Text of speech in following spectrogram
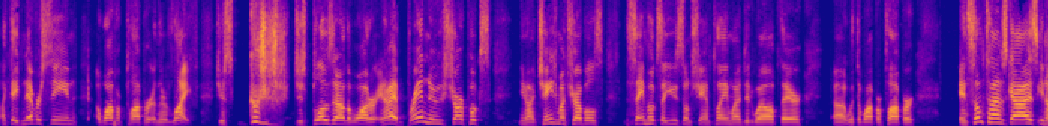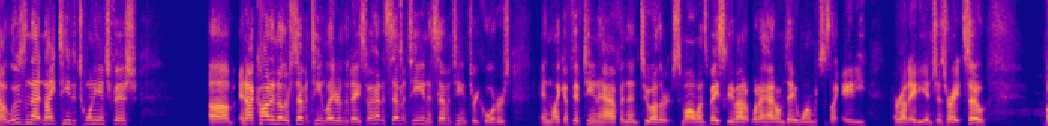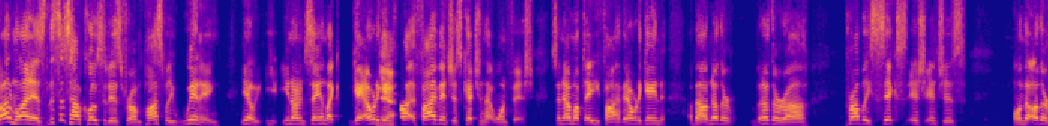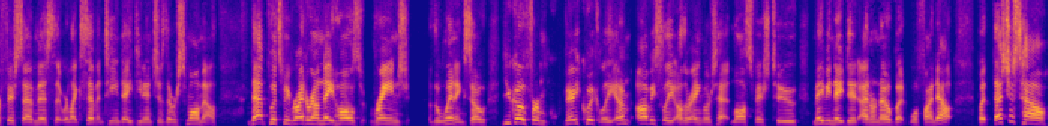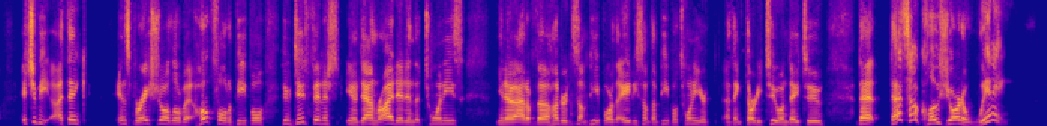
like they'd never seen a whopper plopper in their life. Just just blows it out of the water. And I have brand new sharp hooks. You know, I changed my trebles, the same hooks I used on Champlain when I did well up there uh, with the whopper plopper. And sometimes, guys, you know, losing that 19 to 20 inch fish. Um, and I caught another 17 later in the day. So I had a 17, a 17 three quarters, and like a 15 and a half, and then two other small ones, basically about what I had on day one, which is like 80, around 80 inches, right? So bottom line is this is how close it is from possibly winning. You know, you, you know what I'm saying? Like I would have yeah. gained five, five, inches catching that one fish. So now I'm up to 85 and I would have gained about another, another, uh, probably six ish inches on the other fish that I missed that were like 17 to 18 inches They were smallmouth. That puts me right around Nate Hall's range of the winning. So you go from very quickly, and I'm obviously other anglers had lost fish too. Maybe Nate did, I don't know, but we'll find out. But that's just how it should be. I think inspirational, a little bit hopeful to people who did finish, you know, downrighted in the 20s, you know, out of the 100 something people or the 80 something people, 20 or I think 32 on day two, that that's how close you are to winning.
